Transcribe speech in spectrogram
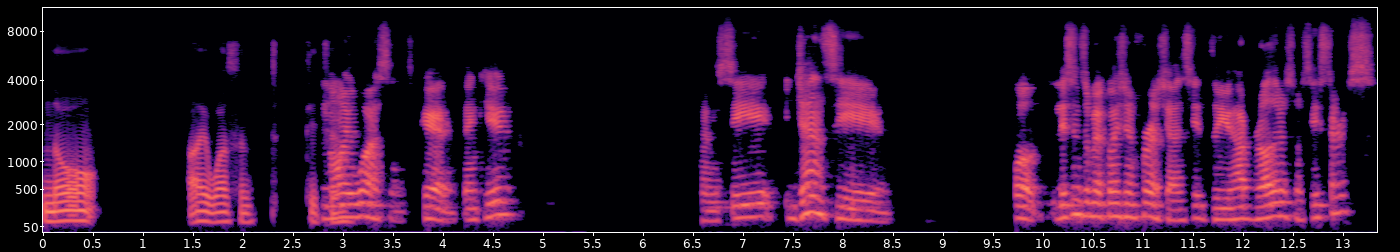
No, I wasn't teacher. No, I wasn't. Good, thank you. Let me see. Jancy. Well, listen to my question first, Jancy. Do you have brothers or sisters?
